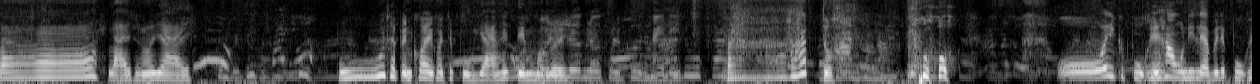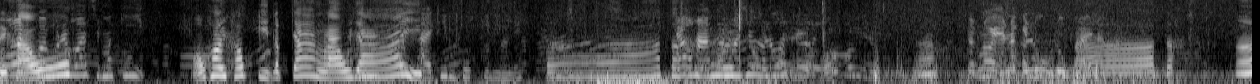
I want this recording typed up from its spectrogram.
ปลาหลายถนนยายคุณไปตื้อกับใครปูถ้าเป็นค่อยเขาจะปลูกยางให้เต็มหมดเลยเลือกเลยคนละปลูกให้ดิปาดตัวบ้านเขานะโอ้โหโอ้ยก็ปลูกให้เฮานี่แหละไม่ได้ปลูกให้เขาโอ้ยว่าสิมากี้เอาให้เขากรีดรับจ้างเรายายใส่ทิมพุกขี้ดินนี่ปาดตัวเจ้าหาเงินมาซื้อรถเลยอะจักหน่อยอันนั้นก็ลูกลงไปปาแล้วดตัวอ่า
